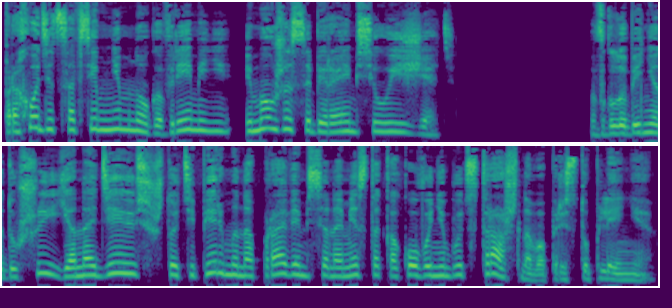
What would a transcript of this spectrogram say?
Проходит совсем немного времени и мы уже собираемся уезжать. В глубине души я надеюсь что теперь мы направимся на место какого нибудь страшного преступления.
